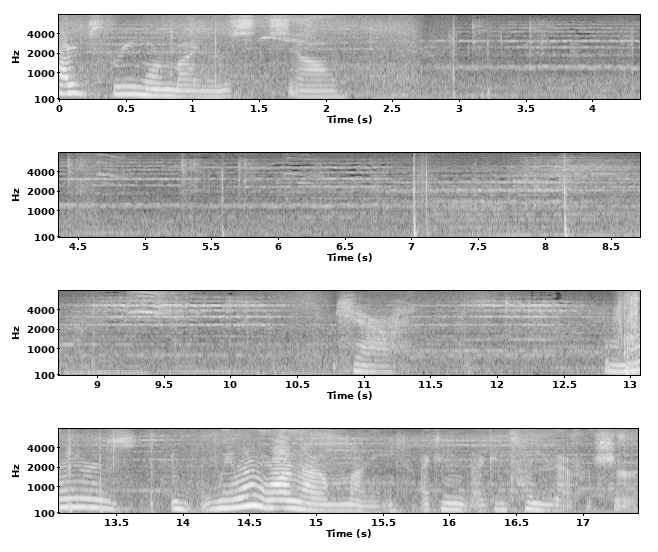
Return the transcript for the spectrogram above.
Hired three more miners, so. Yeah. The miners, we won't run out of money. I can, I can tell you that for sure.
